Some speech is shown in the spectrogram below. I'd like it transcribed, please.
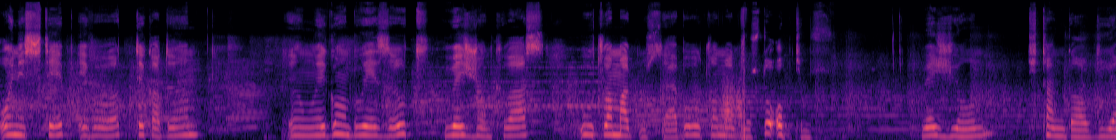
Oyne Step, Everett, Tek Adım, Legon Blizzard, Region Class, Ultra Magnus. Yani bu Ultra Magnus da Optimus. Region, Titan Guardian.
